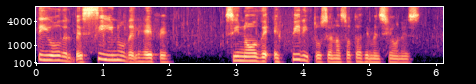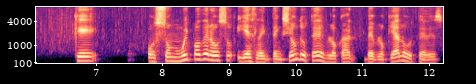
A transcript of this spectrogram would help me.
tío, del vecino, del jefe, sino de espíritus en las otras dimensiones que o son muy poderosos y es la intención de ustedes de bloquearlos ustedes,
